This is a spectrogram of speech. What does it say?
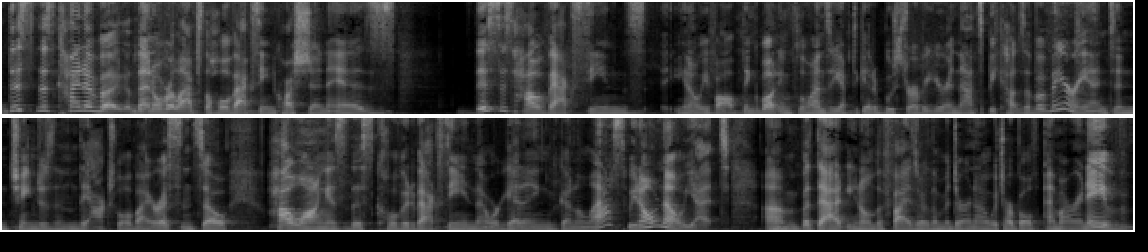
this this kind of uh, then overlaps the whole vaccine question. Is this is how vaccines you know evolve? Think about influenza. You have to get a booster every year, and that's because of a variant and changes in the actual virus. And so, how long is this COVID vaccine that we're getting gonna last? We don't know yet. Um, but that you know the Pfizer, the Moderna, which are both mRNA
